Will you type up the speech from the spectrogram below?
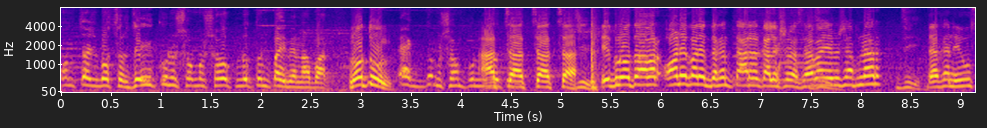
পঞ্চাশ বছর যেই কোনো সমস্যা হোক নতুন পাইবেন আবার। নতুন? একদম সম্পূর্ণ আচ্ছা। আচ্ছা আচ্ছা। এগুলো তো আবার অনেক অনেক দেখেন তারের কালেকশন আছে। ভাই বেশি আপনার জি। দেখেন হিউজ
